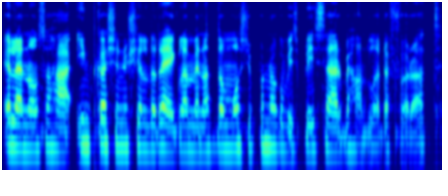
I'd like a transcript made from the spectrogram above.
Eller någon så här, inte kanske nu skilda regler men att de måste ju på något vis bli särbehandlade för att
